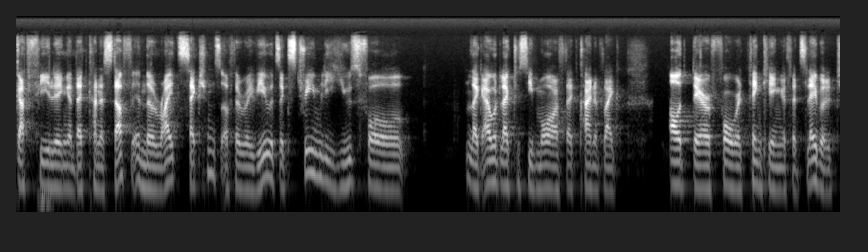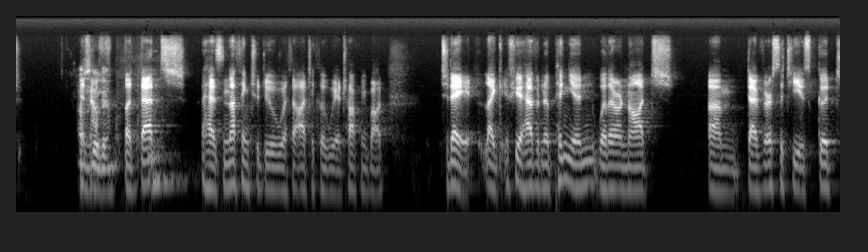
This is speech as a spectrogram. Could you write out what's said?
gut feeling and that kind of stuff in the right sections of the review, it's extremely useful. Like I would like to see more of that kind of like out there forward thinking if it's labeled Absolutely. enough. But that has nothing to do with the article we are talking about today. Like if you have an opinion whether or not um, diversity is good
